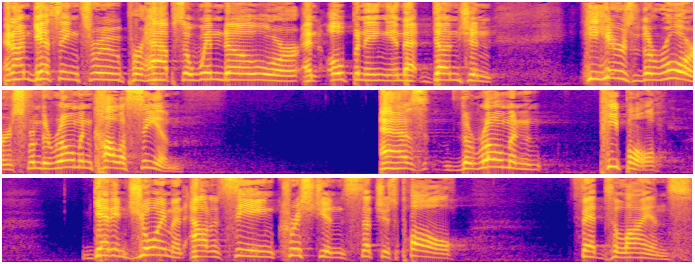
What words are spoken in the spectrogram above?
And I'm guessing through perhaps a window or an opening in that dungeon, he hears the roars from the Roman Colosseum as the Roman people get enjoyment out of seeing Christians such as Paul fed to lions.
